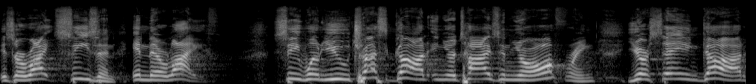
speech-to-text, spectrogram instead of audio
It's the right season in their life. See, when you trust God in your tithes and your offering, you're saying, God,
